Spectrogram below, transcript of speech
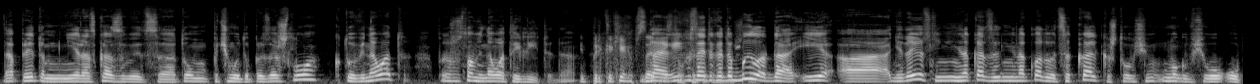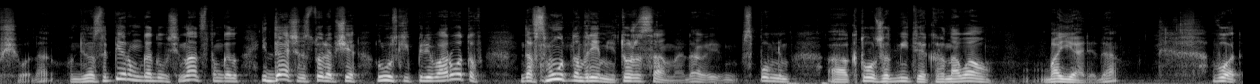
Да, при этом не рассказывается о том, почему это произошло, кто виноват, потому что в основном виноваты элиты. Да. И при каких Да, обстоятельствах? в каких обстоятельствах это было, да, и а, не дается, не, наказ- не накладывается калька, что очень много всего общего. Да. В 91 году, в 17 году, и дальше в истории вообще русских переворотов, да, в смутном времени то же самое. Да. И Вспомним, а, кто же Дмитрия короновал бояре, да. Вот,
